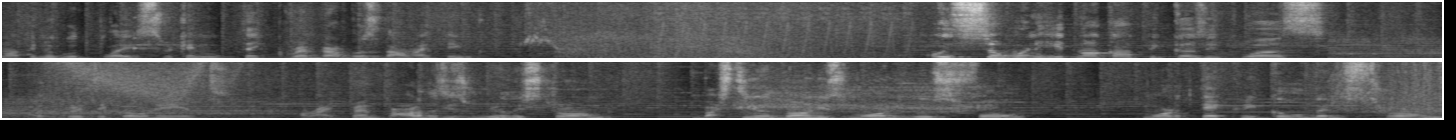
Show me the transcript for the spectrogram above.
not in a good place. We can take Rampardos down, I think. Oh, it's a one-hit knockout because it was a critical hit. Alright, Rampardos is really strong. Bastiodon is more useful, more technical than strong.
